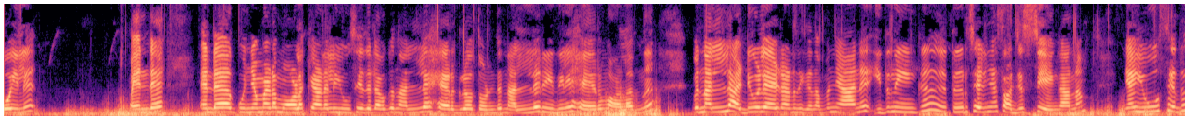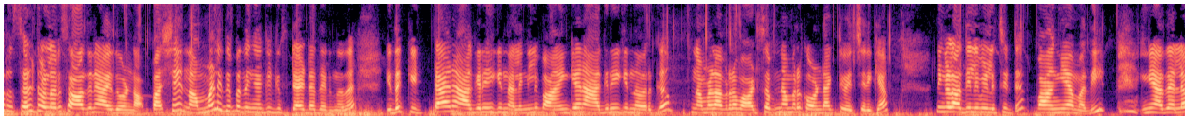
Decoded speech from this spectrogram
ഓയിൽ എന്റെ എന്റെ കുഞ്ഞമ്മയുടെ മോളൊക്കെ ആണെങ്കിലും യൂസ് ചെയ്തിട്ട് അവർക്ക് നല്ല ഹെയർ ഗ്രോത്ത് ഉണ്ട്. നല്ല രീതിയിൽ ഹെയർ വളർന്ന് ഇപ്പം നല്ല അടിപൊളിയായിട്ടാണ് നിൽക്കുന്നത്. അപ്പം ഞാൻ ഇത് നിങ്ങൾക്ക് തീർച്ചയായിട്ടും ഞാൻ സജസ്റ്റ് ചെയ്യും. കാരണം ഞാൻ യൂസ് ചെയ്ത് റിസൾട്ട് ഉള്ള ഒരു സാധനം ആയതുകൊണ്ടാണ് പക്ഷേ നമ്മൾ ഇതിപ്പോൾ നിങ്ങൾക്ക് ഗിഫ്റ്റ് ആയിട്ടാണ് തരുന്നത്. ഇത് കിട്ടാൻ ആഗ്രഹിക്കുന്ന അല്ലെങ്കിൽ വാങ്ങിക്കാൻ ആഗ്രഹിക്കുന്നവർക്ക് നമ്മൾ അവരുടെ വാട്സപ്പ് നമ്പർ കോൺടാക്റ്റ് വെച്ചിരിക്കാം. നിങ്ങൾ അതിൽ വിളിച്ചിട്ട് വാങ്ങിയാൽ മതി. ഇനി അതല്ല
